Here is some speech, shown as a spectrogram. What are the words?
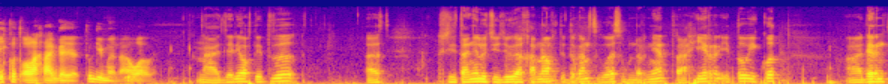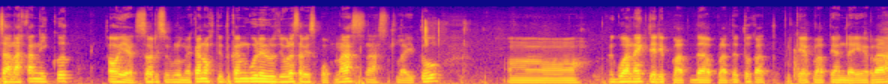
ikut olahraga ya tuh gimana awalnya? Nah, jadi waktu itu tuh, eh, ceritanya lucu juga karena waktu itu kan gue sebenarnya terakhir itu ikut eh, direncanakan ikut oh ya sorry sebelumnya kan waktu itu kan gue dari 2017 habis Popnas. Nah, setelah itu eh gue naik jadi Platda. Platda kat- kayak pelatihan daerah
